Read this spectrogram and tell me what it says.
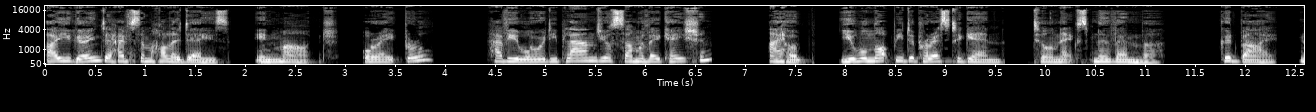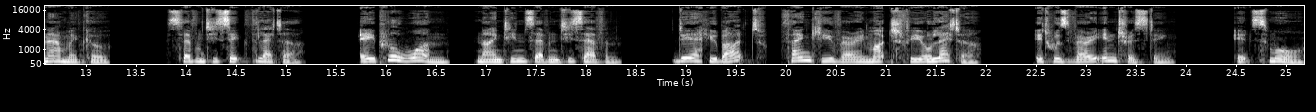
Are you going to have some holidays in March or April? Have you already planned your summer vacation? I hope you will not be depressed again till next November. Goodbye, Namiko. 76th letter. April 1, 1977. Dear Hubert, thank you very much for your letter. It was very interesting. It's more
